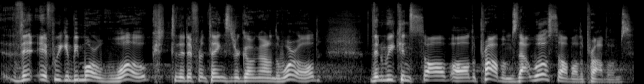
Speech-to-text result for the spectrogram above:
if we can be more woke to the different things that are going on in the world, then we can solve all the problems. That will solve all the problems.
